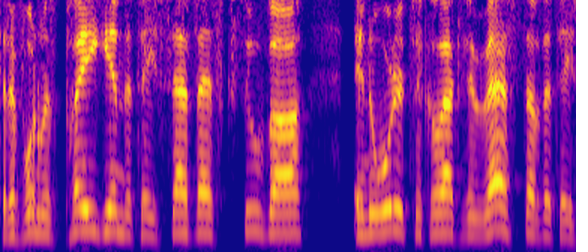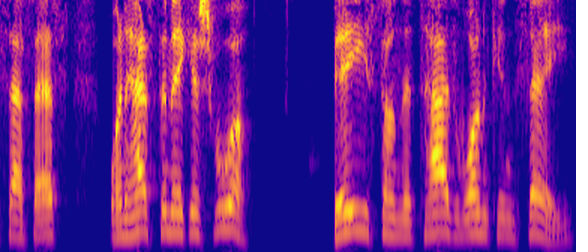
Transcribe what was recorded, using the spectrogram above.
that if one was paying the Teisefes Ksuva in order to collect the rest of the Teisefes, one has to make a shvua. Based on the Taz, one can say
